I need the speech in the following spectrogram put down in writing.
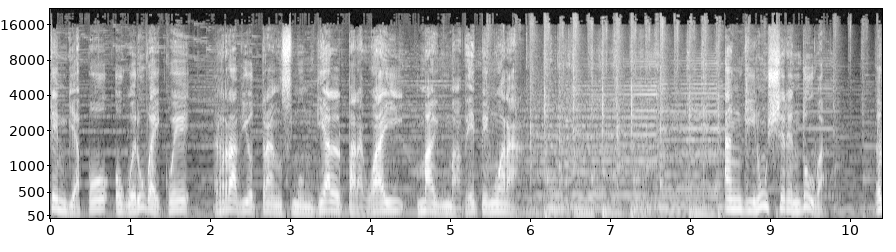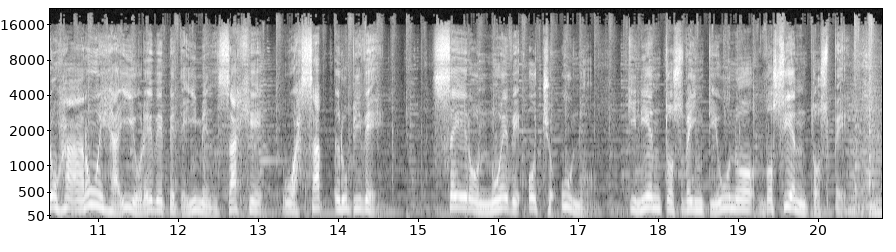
tembiapo ogueruva'ekue radio transmundial paraguay maymavépe g̃uarã angirũ cherenduva Rohaanoe Jai Orebe PTI Mensaje WhatsApp Rupive 0981 521 200 P.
